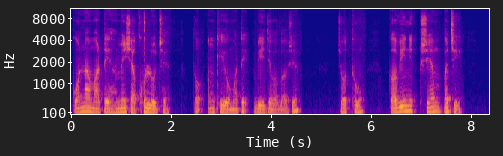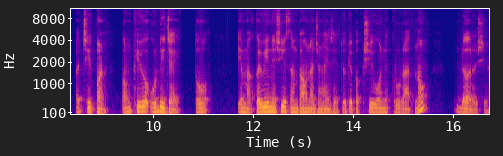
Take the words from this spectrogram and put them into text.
કોના માટે હંમેશા ખુલ્લું છે? તો પંખીઓ માટે બી જવાબ આવશે. ચોથું, કવિની ક્ષેમ પછી પછી પણ પંખીઓ ઉડી જાય તો તેમાં કવિને શી સંભાવના જણાય છે? તો કે પક્ષીઓને ક્રૂરાતનો ડર હશે.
